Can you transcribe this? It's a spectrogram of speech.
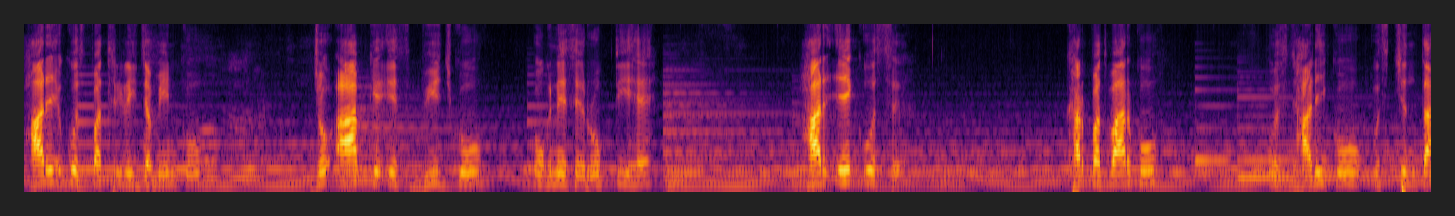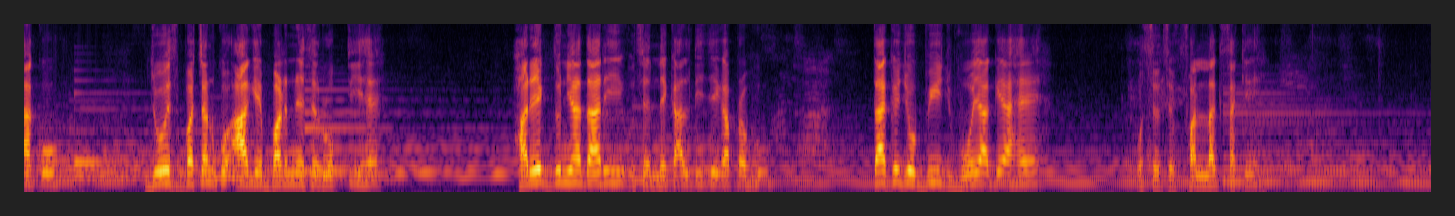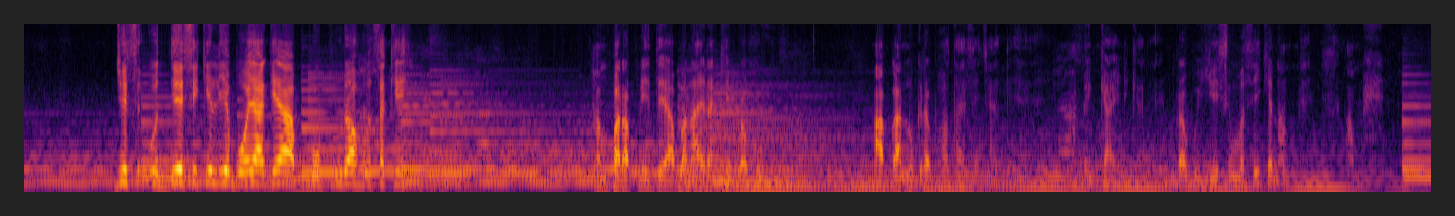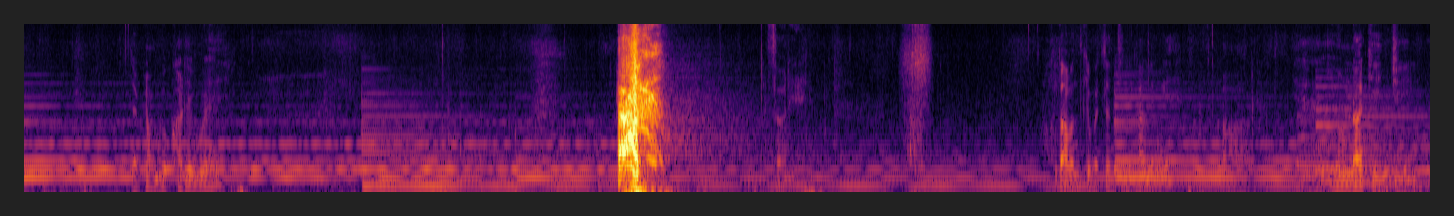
हर एक उस पथरीली ज़मीन को, जो आपके इस बीज को उगने से रोकती है हर एक उस खरपतवार को, उस झाड़ी को, उस चिंता को, जो इस वचन को आगे बढ़ने से रोकती है, हर एक दुनियादारी उसे निकाल दीजिएगा प्रभु, ताकि जो बीज बोया गया है, उसे उसे फल लग सके। जिस उद्देश्य के लिए बोया गया, वो पूरा हो सके। हम पर अपनी दया बनाए रखें प्रभु। आपका अनुग्रह बहुत ऐसे चाहते हैं। हमें गाइड करें। प्रभु यीशु मसीह के नाम में। आमेन जब हम लोग खड़े हुए हैं। सॉरी खुदाबंद के वचन से निकालेंगे। और यूना की इंजील।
